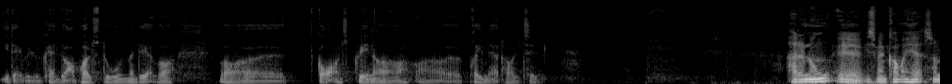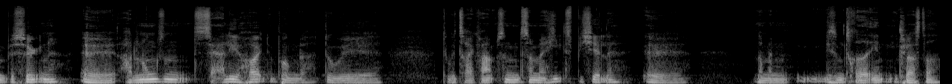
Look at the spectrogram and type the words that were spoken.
I dag vil vi kalde det opholdsstuen, men der, hvor, hvor gårdens kvinder og, og primært holdt til. Har du nogen, øh, hvis man kommer her som besøgende, øh, har du nogen sådan særlige højdepunkter, du vil, du vil trække frem, sådan, som er helt specielle, øh, når man ligesom træder ind i klosteret?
